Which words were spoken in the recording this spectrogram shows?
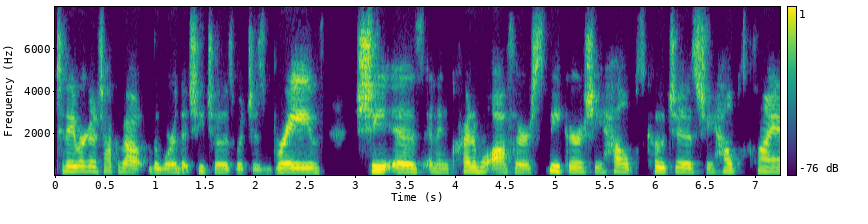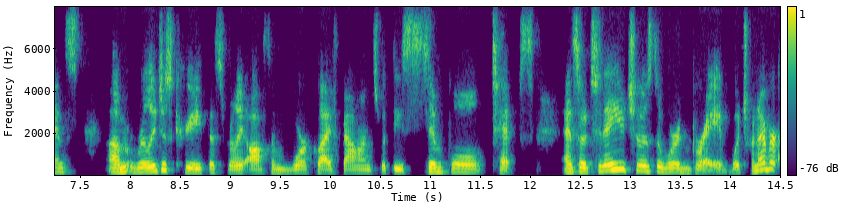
today we're going to talk about the word that she chose, which is brave. She is an incredible author, speaker. She helps coaches, she helps clients um, really just create this really awesome work life balance with these simple tips. And so today you chose the word brave, which whenever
